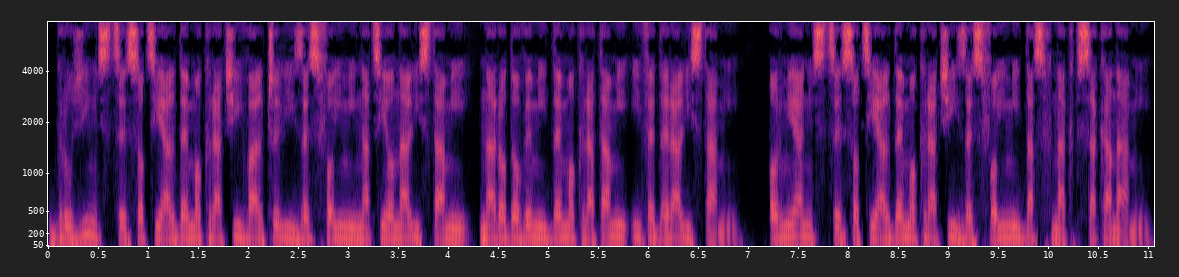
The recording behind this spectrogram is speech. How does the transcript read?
Gruzińscy socjaldemokraci walczyli ze swoimi nacjonalistami, narodowymi demokratami i federalistami. Ormiańscy socjaldemokraci ze swoimi daschnaktsakanami.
